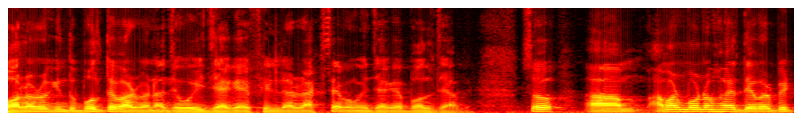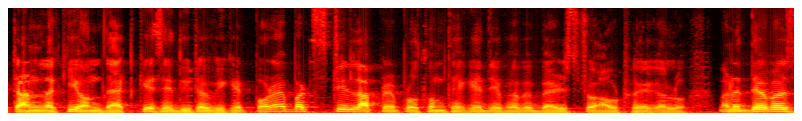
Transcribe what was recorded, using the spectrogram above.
বলারও কিন্তু বলতে পারবে না যে ওই জায়গায় ফিল্ডার রাখছে এবং ওই জায়গায় বল যাবে। সো আমার মনে হয় দেওয়ার bit unlucky on that case এই দুইটা উইকেট পড়ায় বাট স্টিল আপনার প্রথম থেকে যেভাবে ব্যারিস্টো আউট হয়ে গেল মানে দেয়ার ওয়াজ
